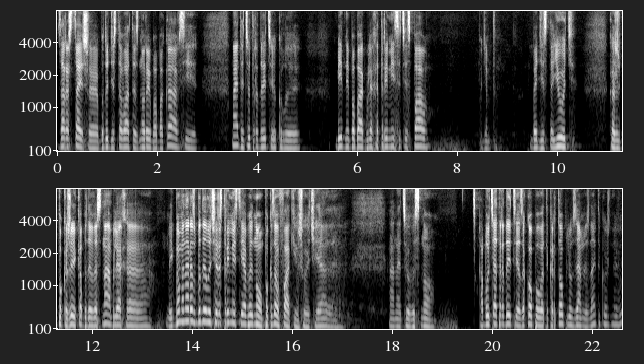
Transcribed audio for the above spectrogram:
Зараз цей ще будуть діставати з нори бабака всі. Знаєте, цю традицію, коли бідний бабак, бляха, три місяці спав, потім тебе дістають, кажуть, покажи, яка буде весна, бляха. Якби мене розбудили через три місяці, я би ну, показав факів швидше, я, а не цю весну. Або ця традиція закопувати картоплю в землю, знаєте, кожного.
